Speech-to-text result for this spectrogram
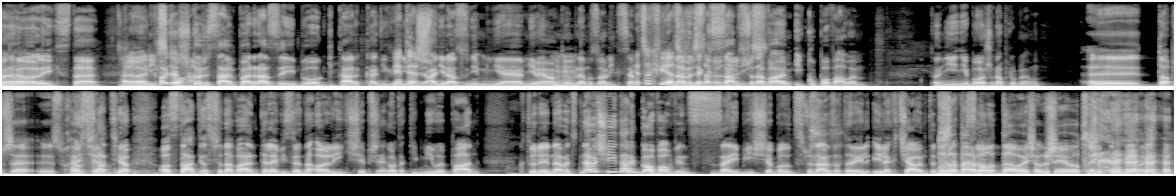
OLX te. Ale Tak. OLX Chociaż kocham. korzystałem parę razy i było gitarka. Nigdy Ja nie, też. ani razu nie, nie, nie miałem problemu z OLX-em. Ja co chwila coś Nawet jak na sam OLX. sprzedawałem i kupowałem. To nie, nie było żadnego problemu. Yy, dobrze, yy, słuchajcie. Ostatnio, ostatnio sprzedawałem telewizor na OLX-ie, przyjechał taki miły pan, który nawet, nawet się nie targował, więc zajebiście, bo sprzedałem za tyle, ile chciałem ten Bo za telewizor. darmo oddałeś, on już nie wiem o co się targować.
